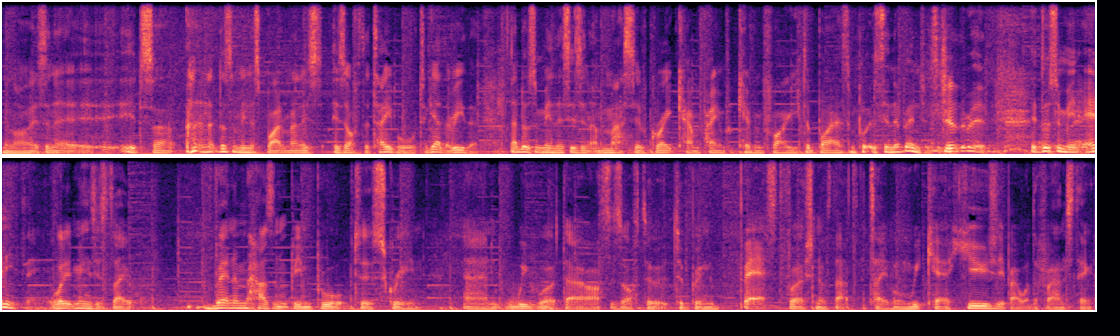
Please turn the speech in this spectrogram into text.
You know, it's, it's uh, and that doesn't mean that Spider-Man is, is off the table altogether either. That doesn't mean this isn't a massive, great campaign for Kevin Feige to buy us and put us in Avengers. Do you know what I mean? It doesn't mean anything. What it means is that Venom hasn't been brought to the screen and we've worked our asses off to, to bring the best version of that to the table and we care hugely about what the fans think.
